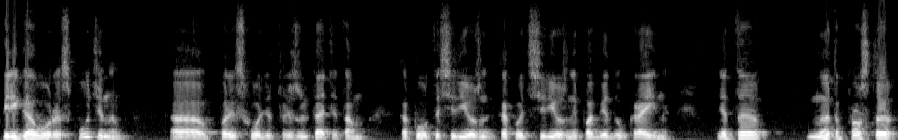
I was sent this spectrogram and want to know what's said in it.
переговоры с Путиным э, происходят в результате там какого-то серьезной, какой-то серьезной победы Украины, это, ну, это просто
